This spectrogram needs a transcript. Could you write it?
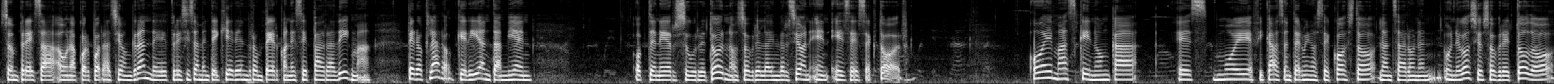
su empresa a una corporación grande. Precisamente quieren romper con ese paradigma. Pero claro, querían también obtener su retorno sobre la inversión en ese sector. Hoy más que nunca es muy eficaz en términos de costo lanzar un, negocio, sobre todo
